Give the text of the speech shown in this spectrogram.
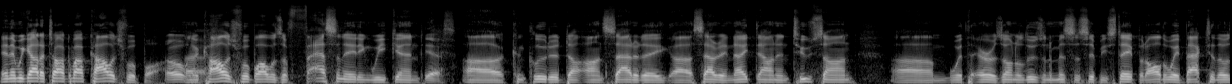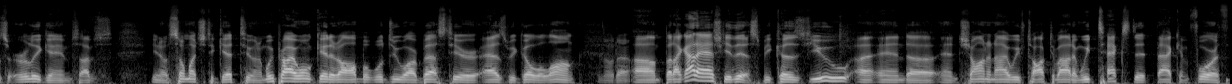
and then we got to talk about college football. Oh, uh, college football was a fascinating weekend. Yes. Uh, concluded on Saturday uh, Saturday night down in Tucson. Um, with Arizona losing to Mississippi State, but all the way back to those early games, I was, you know, so much to get to, and we probably won't get it all, but we'll do our best here as we go along. No doubt. Um, but I got to ask you this because you uh, and uh, and Sean and I we've talked about and we texted back and forth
